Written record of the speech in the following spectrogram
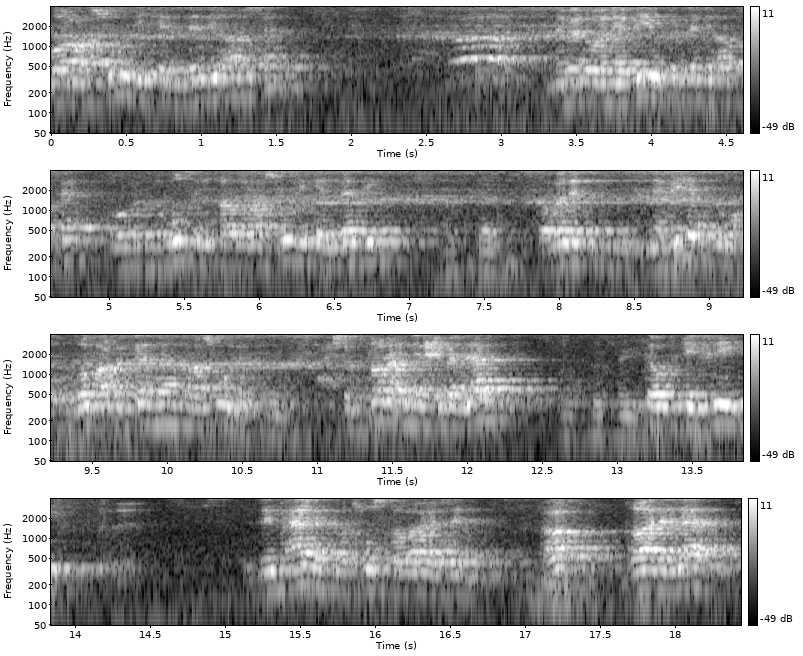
ورسولك الذي أرسلت. إنما ونبيك الذي أرسلت وبالخبوص قال ورسولك الذي وبدأ نبيك وضع مكانها رسولا عشان ترى أن العبادات توقيفية. زي ما قال لك الرسول صلى الله عليه وسلم. خلاص. قال لا.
